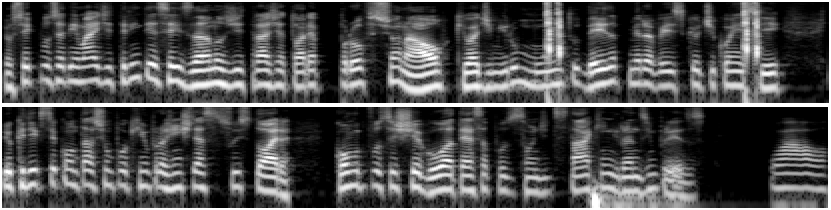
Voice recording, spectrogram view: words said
Eu sei que você tem mais de 36 anos de trajetória profissional, que eu admiro muito desde a primeira vez que eu te conheci. E eu queria que você contasse um pouquinho pra gente dessa sua história. Como que você chegou até essa posição de destaque em grandes empresas? Uau,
